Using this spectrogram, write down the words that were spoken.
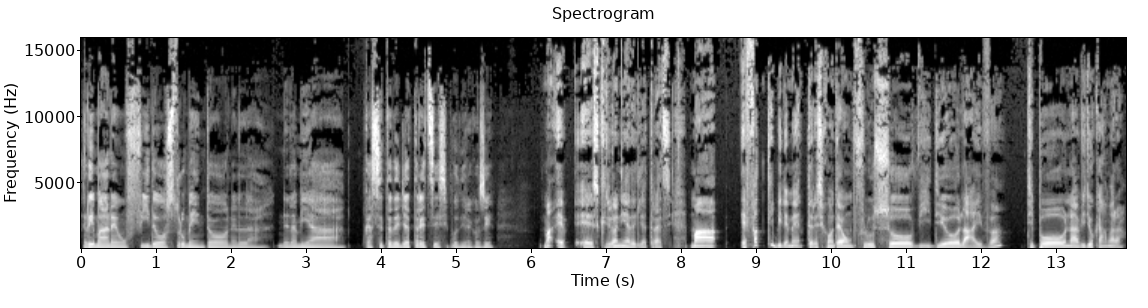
rimane un fido strumento nel, nella mia cassetta degli attrezzi si può dire così? Ma è, è scrivania degli attrezzi. Ma è fattibile mettere secondo te un flusso video live? Tipo una videocamera?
